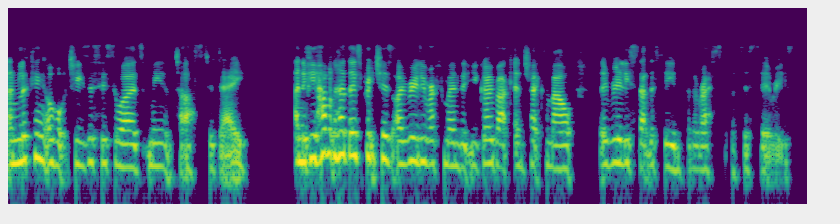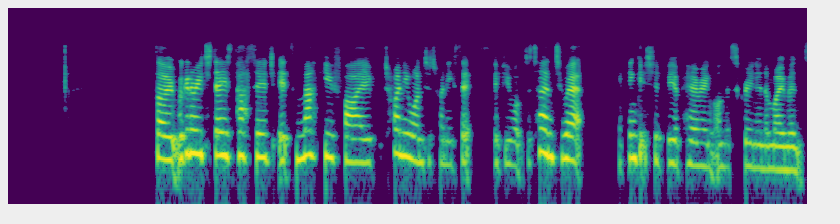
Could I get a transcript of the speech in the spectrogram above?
and looking at what Jesus' words mean to us today. And if you haven't heard those preachers, I really recommend that you go back and check them out. They really set the scene for the rest of this series. So we're going to read today's passage. It's Matthew 5 21 to 26, if you want to turn to it. I think it should be appearing on the screen in a moment.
